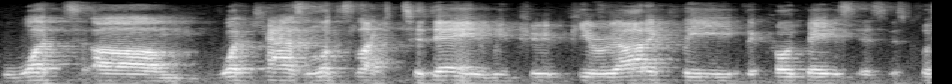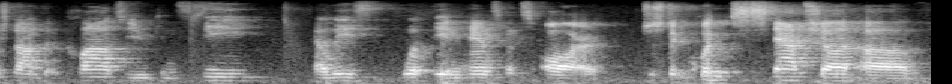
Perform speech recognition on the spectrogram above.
what um, what CAS looks like today, we per periodically the code base is, is pushed onto the cloud so you can see at least what the enhancements are. Just a quick snapshot of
